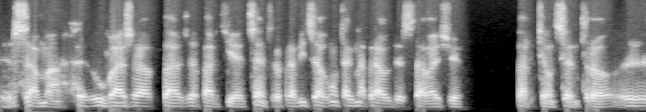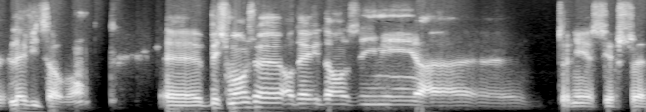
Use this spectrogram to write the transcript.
e, sama uważa, za partię centroprawicową, tak naprawdę stała się partią centrolewicową. E, być może odejdą z nimi, a to nie jest jeszcze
